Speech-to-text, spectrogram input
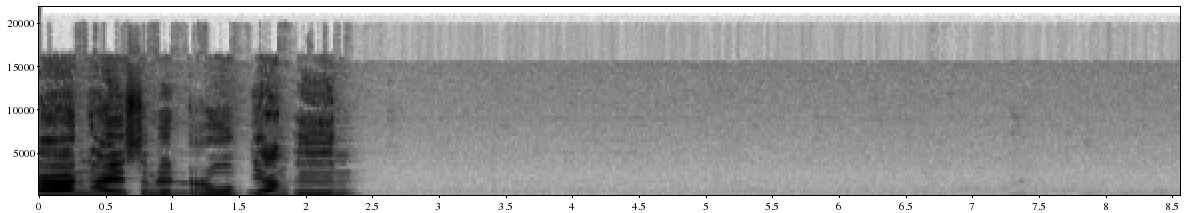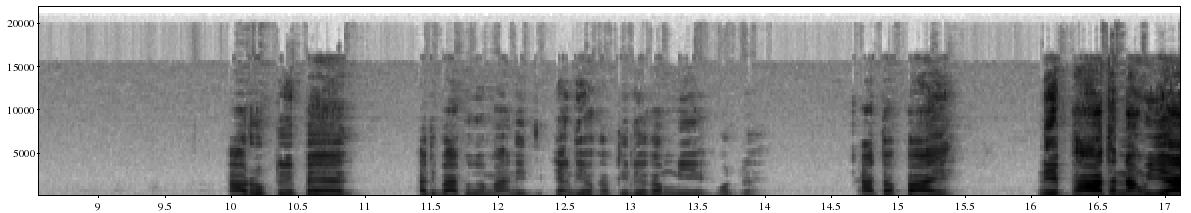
การให้สำเร็จรูปอย่างอื่น อารูปตัวนี้แปลอธิบายเพิ่งเข้ามานิดอย่างเดียวครับ ที่เหลือก็มีหมดเลย อ่าต่อไป นิพพาทนังวิยะ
